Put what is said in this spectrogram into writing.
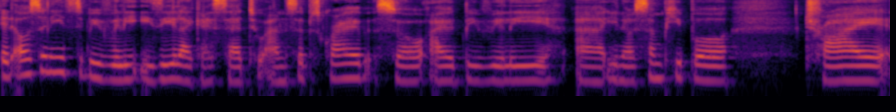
It also needs to be really easy, like I said, to unsubscribe. So I would be really, uh, you know, some people try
